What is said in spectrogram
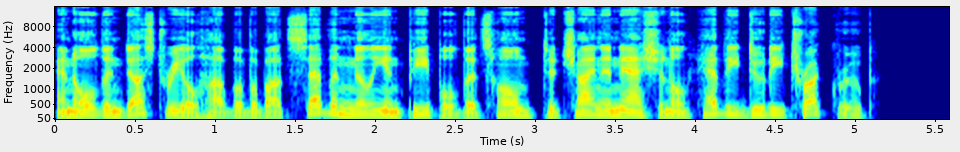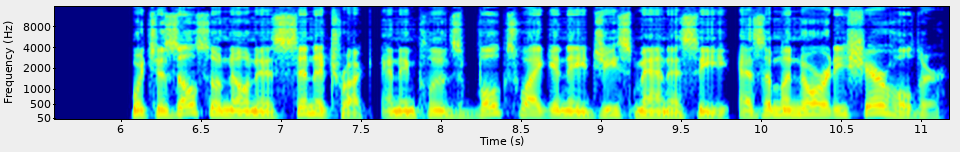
an old industrial hub of about 7 million people that's home to China National Heavy Duty Truck Group. Which is also known as Sinotruk and includes Volkswagen AG MAN SE as a minority shareholder.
